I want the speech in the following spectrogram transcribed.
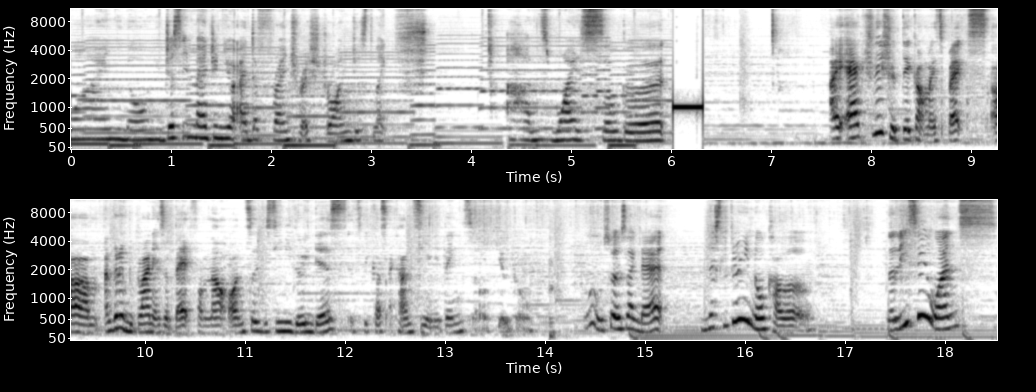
wine, you know, you just imagine you're at the French restaurant, just like Ah, this wine is so good. I actually should take out my specs. Um, I'm gonna be blind as a bat from now on, so if you see me doing this, it's because I can't see anything, so here we go. Oh, so it's like that. There's literally no color. The Liese ones,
